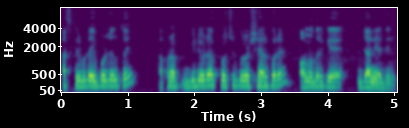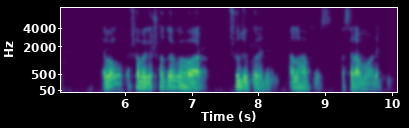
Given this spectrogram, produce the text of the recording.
আজকের ভিডিও এই পর্যন্তই। আপনার ভিডিওটা প্রচুর পরিমাণে শেয়ার করে অন্যদেরকে জানিয়ে দিন এবং সবাইকে সতর্ক হওয়ার সুযোগ করে দিন। আল্লাহ হাফিজ। আসসালামু আলাইকুম।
